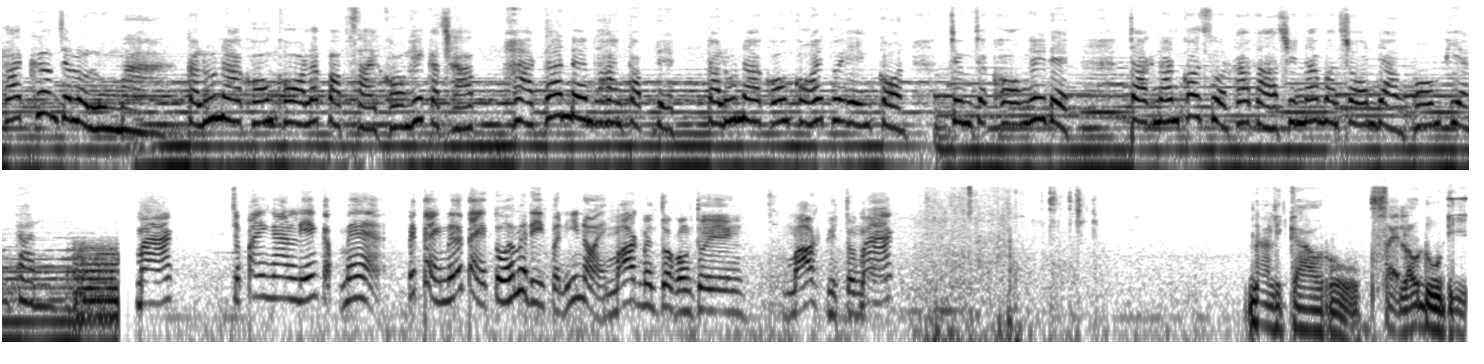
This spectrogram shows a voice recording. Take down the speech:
พระเครื่องจะหล่นลงมา กรุณาคล้องคอและปรับสายคล้องให้กระชับ หากท่านเดินทางกับเด็ก กรุณาคล้องคอให้ตัวเองก่อน จึงจะคล้องให้เด็ก จากนั้นก็สวดคาถาชินบัญชรอย่างพร้อมเพรียงกัน มาร์กจะไปงานเลี้ยงกับแม่ ไปแต่งเนื้อแต่งตัวให้มันดีกว่านี้หน่อย มาร์กเป็นตัวของตัวเอง มาร์กผิดตรงไหน มาร์ก นาฬิกาหรูใส่แล้วดูดี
